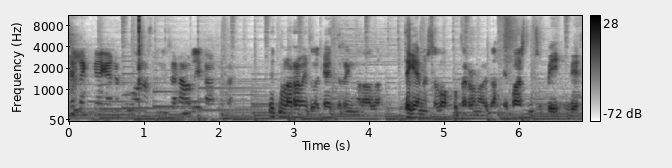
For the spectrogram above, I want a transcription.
Kellekään ei käynyt huonosti, niin sehän oli ihan hyvä. Nyt me ollaan ravintola catering alalla tekemässä loppuperunoita ja paistamassa pihviä.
